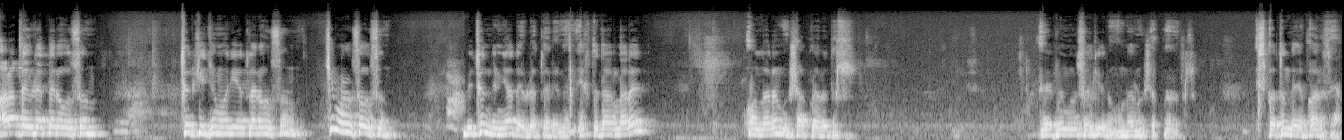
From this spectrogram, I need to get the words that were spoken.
Arap devletleri olsun, Türkiye Cumhuriyetleri olsun, kim olursa olsun bütün dünya devletlerinin iktidarları onların uşaklarıdır. Evet ben bunu söylüyorum. Onların uşaklarıdır. İspatını da yaparız yani.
